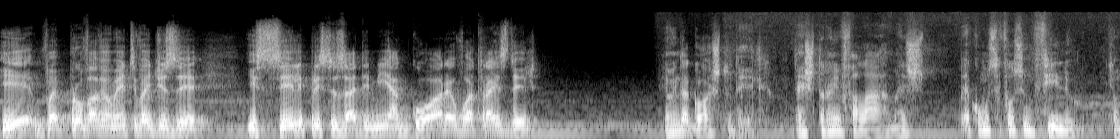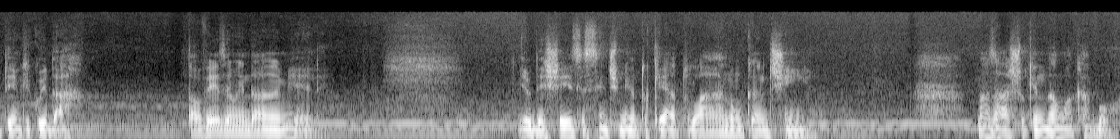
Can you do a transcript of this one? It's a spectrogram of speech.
E vai, provavelmente vai dizer: e se ele precisar de mim agora, eu vou atrás dele. Eu ainda gosto dele. É estranho falar, mas é como se fosse um filho que eu tenho que cuidar. Talvez eu ainda ame ele. Eu deixei esse sentimento quieto lá num cantinho. Mas acho que não acabou.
